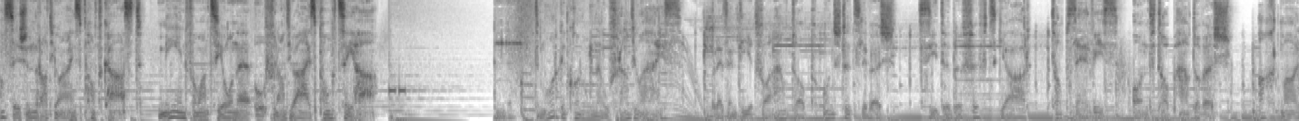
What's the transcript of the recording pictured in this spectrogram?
Das ist ein Radio 1 Podcast. Mehr Informationen auf radio1.ch. Die Morgenkolumne auf Radio 1 präsentiert von Autop und Stützliwösch. Seit über 50 Jahren Top-Service und Top-Autowösch. Achtmal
